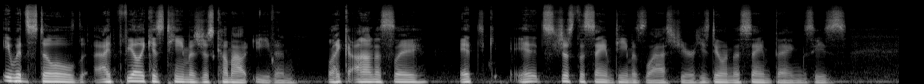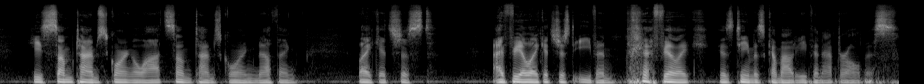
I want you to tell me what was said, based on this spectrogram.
it would still. I feel like his team has just come out even. Like honestly, it it's just the same team as last year. He's doing the same things. He's he's sometimes scoring a lot, sometimes scoring nothing. Like it's just. I feel like it's just even. I feel like his team has come out even after all this.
